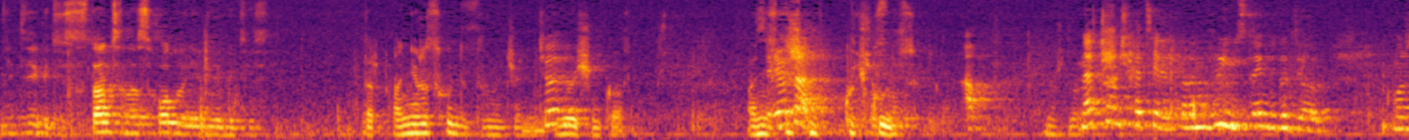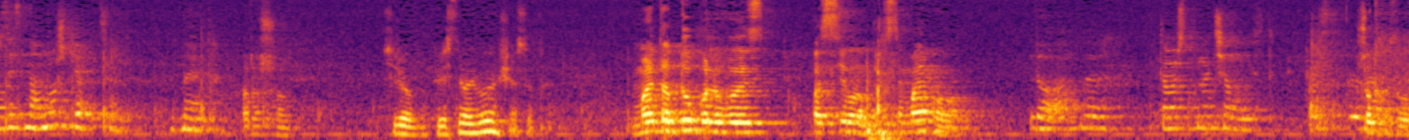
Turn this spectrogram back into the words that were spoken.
Не двигайтесь, встаньте на сходу, не двигайтесь. Они расходятся вначале, Чё? не очень классно. Они Серёжа? слишком кучкуются. А. Нужно- Знаешь, что очень хотели? Когда мы время стоим, буду делать. Может, здесь на ножке акцент? На это. Хорошо. Серега, переснимать будем сейчас это? Мы этот дубль вы по силам приснимаем его? Да, да. Потому что начало есть. Что ты хотел?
